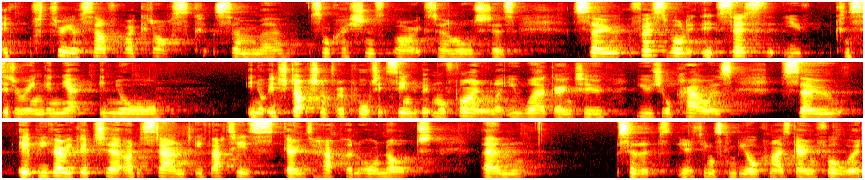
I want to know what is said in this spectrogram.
if through yourself, if I could ask some uh, some questions of our external auditors. So, first of all, it, it says that you're considering, and yet in your in your introduction of the report, it seemed a bit more final, like you were going to use your powers. So, it'd be very good to understand if that is going to happen or not, um, so that you know things can be organised going forward.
